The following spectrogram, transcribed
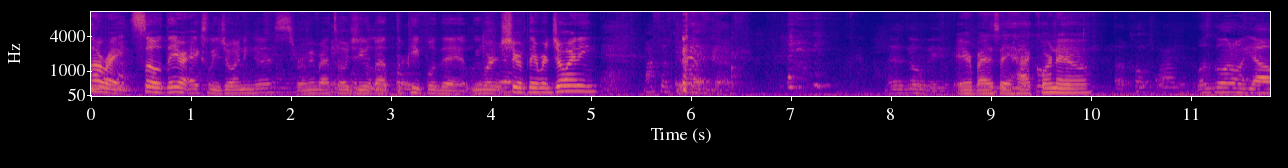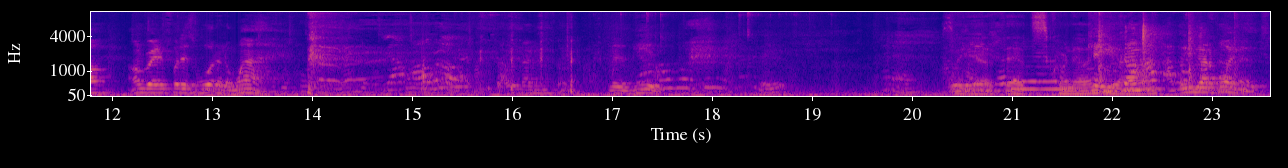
All right, so they are actually joining us. Remember, I told you about the people that we weren't sure if they were joining. Let's go, baby. Everybody say hi, Cornell. What's going on, y'all? I'm ready for this water to wine. Let's get it. So yeah, that's Cornell. Can you Dion. come? Or you got appointments?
